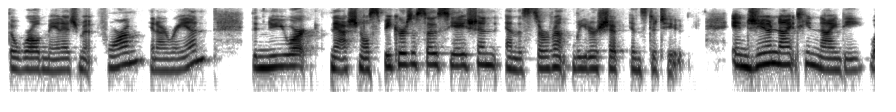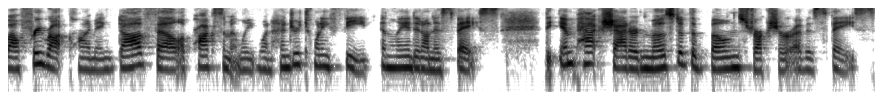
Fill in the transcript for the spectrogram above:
the World Management Forum in Iran, the New York National Speakers Association, and the Servant Leadership Institute. In June 1990, while free rock climbing, Dov fell approximately 120 feet and landed on his face. The impact shattered most of the bone structure of his face.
